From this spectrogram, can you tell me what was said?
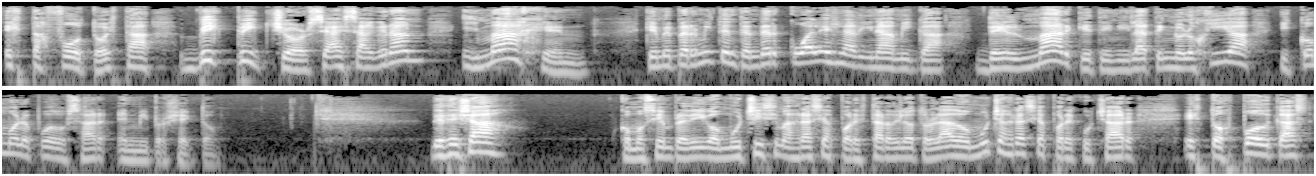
esta foto, esta big picture, o sea, esa gran imagen que me permite entender cuál es la dinámica del marketing y la tecnología y cómo lo puedo usar en mi proyecto. Desde ya, como siempre digo, muchísimas gracias por estar del otro lado, muchas gracias por escuchar estos podcasts.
